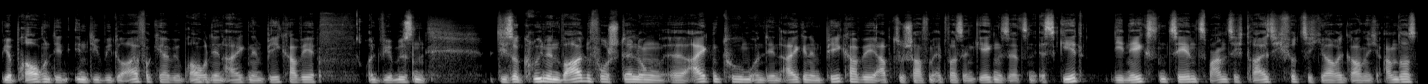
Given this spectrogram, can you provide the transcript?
Wir brauchen den Individualverkehr, wir brauchen den eigenen Pkw und wir müssen dieser grünen Wadenvorstellung, äh, Eigentum und den eigenen Pkw abzuschaffen, etwas entgegensetzen. Es geht die nächsten 10, 20, 30, 40 Jahre gar nicht anders.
